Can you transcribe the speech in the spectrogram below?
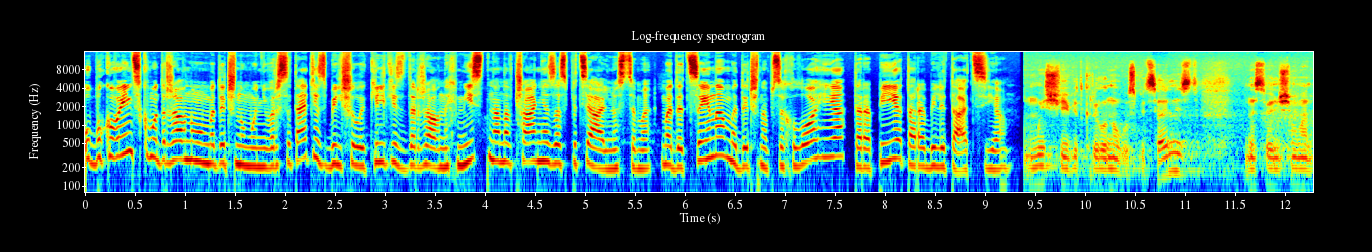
У Буковинському державному медичному університеті збільшили кількість державних місць на навчання за спеціальностями: медицина, медична психологія, терапія та реабілітація. Ми ще й відкрили нову спеціальність. На сьогоднішній момент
